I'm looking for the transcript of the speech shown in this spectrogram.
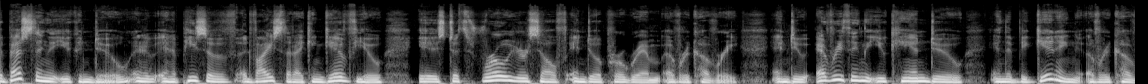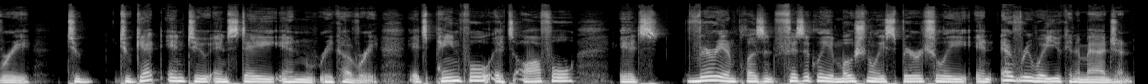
the best thing that you can do, and a, piece of advice that I can give you, is to throw yourself into a program of recovery and do everything that you can do in the beginning of recovery to to get into and stay in recovery. It's painful, it's awful, it's very unpleasant physically, emotionally, spiritually, in every way you can imagine,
